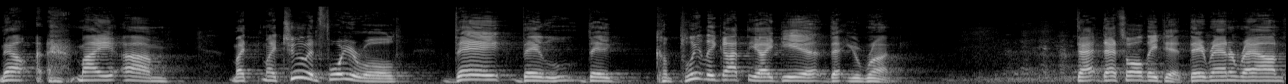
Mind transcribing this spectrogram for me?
Now, my, um, my, my two and four year old, they, they, they completely got the idea that you run. that, that's all they did. They ran around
